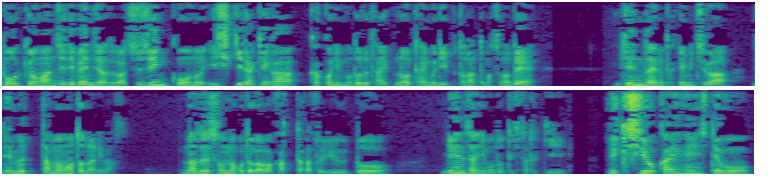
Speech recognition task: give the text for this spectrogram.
東京マンジリベンジャーズは主人公の意識だけが過去に戻るタイプのタイムリープとなってますので、現在の竹道は眠ったままとなります。なぜそんなことが分かったかというと、現在に戻ってきたとき、歴史を改変しても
